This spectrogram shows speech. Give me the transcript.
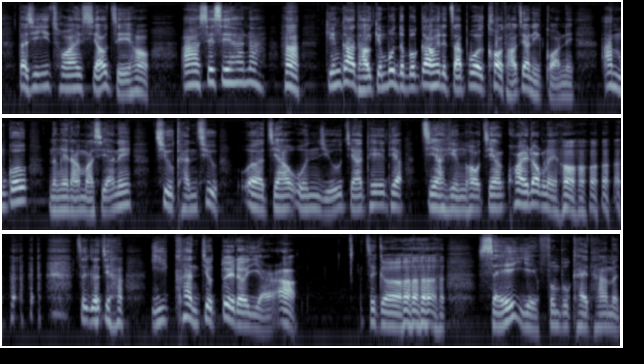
但是伊带小姐吼啊，细细汉啊，哈。肩胛头根本都无到迄个查甫的裤头遮尔悬呢，啊，毋过两个人嘛是安尼手牵手，呃，诚温柔，诚体贴，诚幸福，诚快乐呢，吼、这个叫一看就对了眼儿啊，这个 谁也分不开他们。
